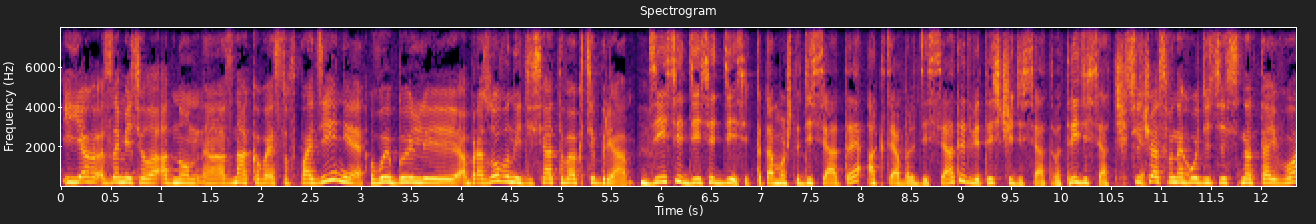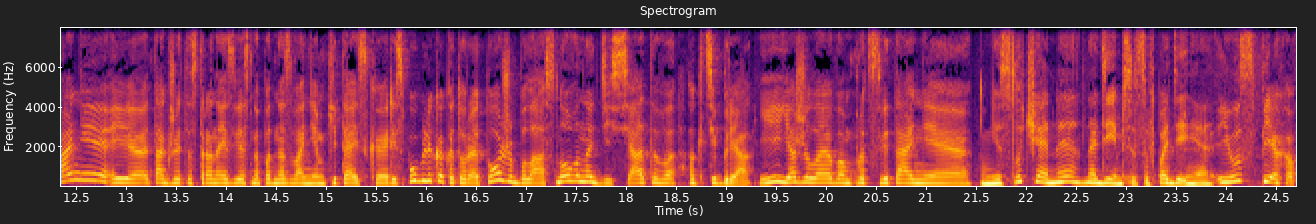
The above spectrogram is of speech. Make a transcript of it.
И я заметила одно э, знаковое совпадение. Вы были образованы 10 октября. 10, 10, 10, потому что 10 октябрь 10 2010, три десяточки. Сейчас вы находитесь на Тайване, и также эта страна известна под названием Китайская республика, которая тоже была основана 10 октября октября. И я желаю вам процветания. Не случайное, надеемся, совпадение. И успехов.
